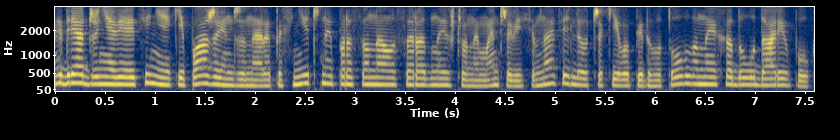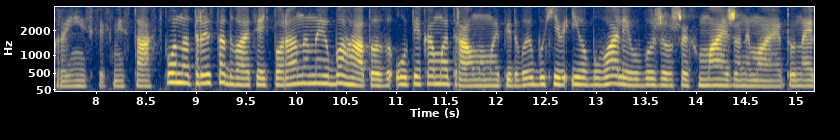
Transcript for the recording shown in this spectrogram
Відрядження авіаційні екіпажі, інженери, технічний персонал серед них щонайменше 18 льотчиків підготовлених до ударів по українських містах. Понад 320 поранених, багато з опіками, травмами від вибухів і обвалів. Виживших майже немає. Тунель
